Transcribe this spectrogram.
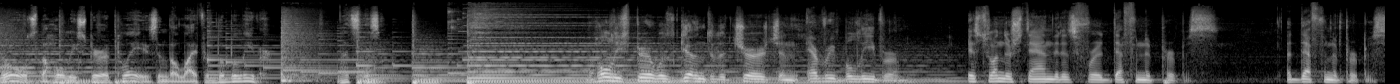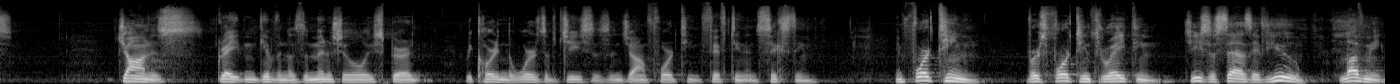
roles the Holy Spirit plays in the life of the believer. Let's listen. The Holy Spirit was given to the church, and every believer is to understand that it's for a definite purpose. A definite purpose. John is great and given as the ministry of the Holy Spirit, recording the words of Jesus in John 14, 15, and 16. In 14, verse 14 through 18, Jesus says, If you love me,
